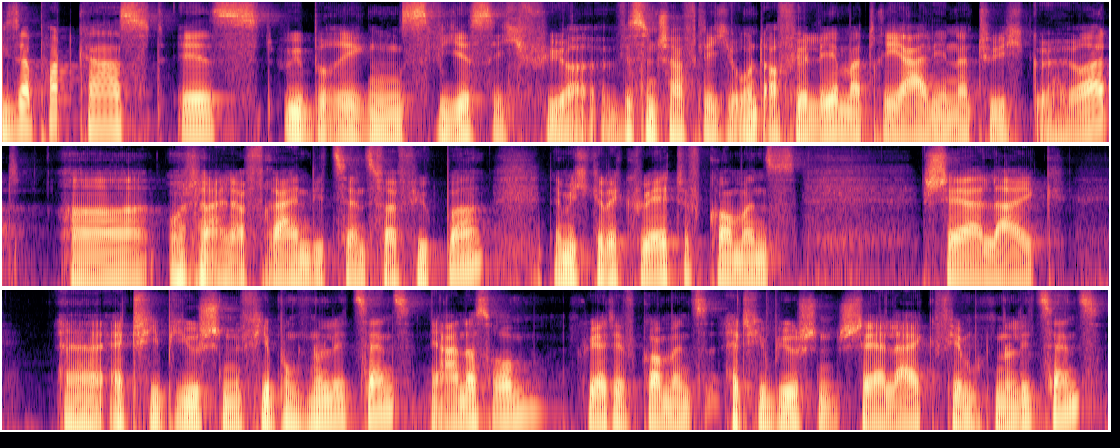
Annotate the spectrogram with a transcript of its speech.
Dieser Podcast ist übrigens, wie es sich für wissenschaftliche und auch für Lehrmaterialien natürlich gehört, äh, unter einer freien Lizenz verfügbar, nämlich der Creative Commons Share Alike äh, Attribution 4.0 Lizenz. Ne, andersrum, Creative Commons Attribution Share Alike 4.0 Lizenz.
